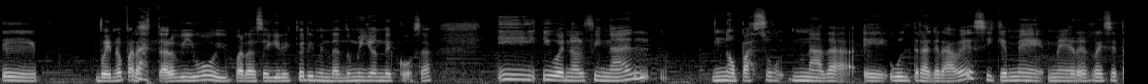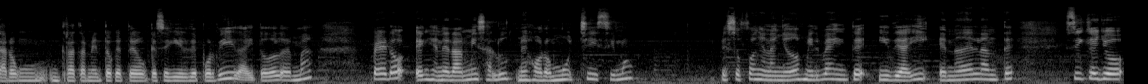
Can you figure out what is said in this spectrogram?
eh, bueno, para estar vivo y para seguir experimentando un millón de cosas. Y, bueno, al final no pasó nada eh, ultra grave, sí que me, me recetaron un tratamiento que tengo que seguir de por vida y todo lo demás, pero en general mi salud mejoró muchísimo Eso fue en el año 2020 y de ahí en adelante sí que yo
